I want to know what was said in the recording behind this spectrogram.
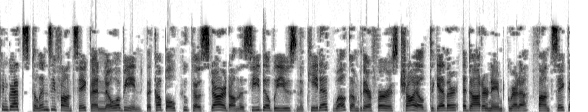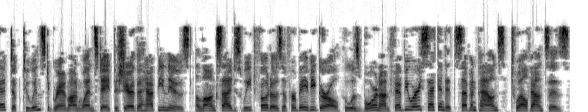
Congrats to Lyndsy Fonseca and Noah Bean, the couple, who co-starred on the CW's Nikita, welcomed their first child together, a daughter named Greta. Fonseca took to Instagram on Wednesday to share the happy news, alongside sweet photos of her baby girl, who was born on February 2nd at 7 pounds, 12 ounces.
